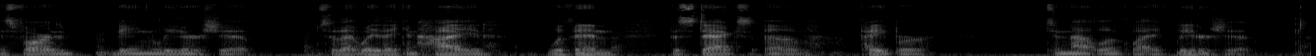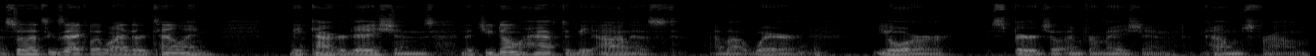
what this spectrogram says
as far as being leadership. So that way they can hide within the stacks of paper to not look like leadership. So that's exactly why they're telling the congregations that you don't have to be honest about where your spiritual information comes from.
